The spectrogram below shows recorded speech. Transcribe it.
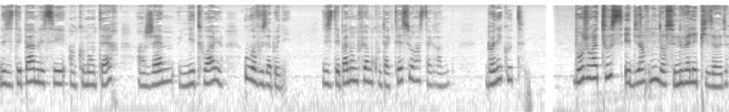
N'hésitez pas à me laisser un commentaire, un j'aime, une étoile ou à vous abonner. N'hésitez pas non plus à me contacter sur Instagram. Bonne écoute Bonjour à tous et bienvenue dans ce nouvel épisode.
